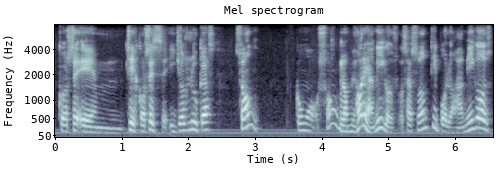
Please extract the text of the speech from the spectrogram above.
Scorsese, em, sí, Scorsese y George Lucas son como son los mejores amigos, o sea, son tipo los amigos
